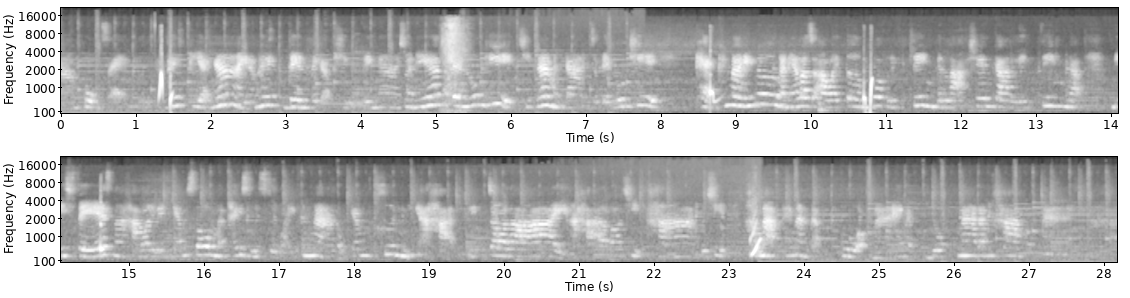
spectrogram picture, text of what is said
น้ำโปร่งแสงทำให้เกลี่ยง่ายทำให้เบนไปกับผิวได้ง่าย ส่วนนี้จะเป็นรุ่นที่ฉีดหน้าเหมือนกัน จะเป็นรุ่นที่แข็งขึ้นมานิดนึง อันนี้เราจะเอาไว้เติมพวกลิฟติ้งเป็นหลัก เช่นการลิฟติ้งแบบมิสเฟสนะคะบริเวณแก้มส้มแบบให้สวยๆ ขึ้นมาหลงแก้มขึ้นอย่างเงี้ยค่ะลิฟ จอลายนะคะแล้วก็ฉีดคางหรือฉีดขมับให้มันแบบกลวออกมาให้แบบยกหน้าด้านข้างออกมานะคะ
